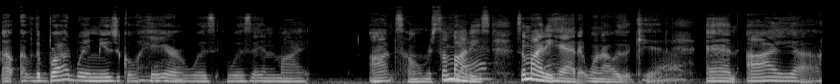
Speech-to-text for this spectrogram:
uh, of the Broadway musical. Hair was was in my aunt's home or somebody's somebody had it when I was a kid, and I. Uh,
